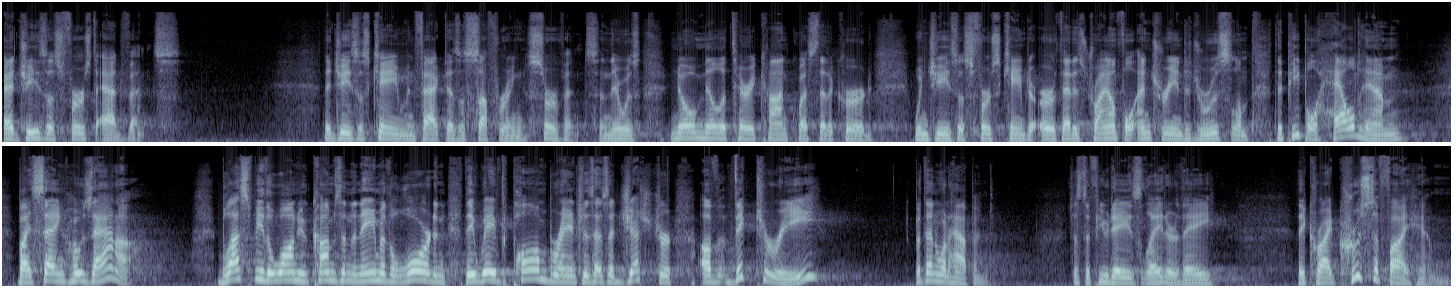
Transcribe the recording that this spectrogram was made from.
at Jesus' first advent, that Jesus came, in fact, as a suffering servant. And there was no military conquest that occurred when Jesus first came to earth. At his triumphal entry into Jerusalem, the people hailed him by saying, Hosanna! Blessed be the one who comes in the name of the Lord. And they waved palm branches as a gesture of victory. But then what happened? Just a few days later, they, they cried, Crucify him.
